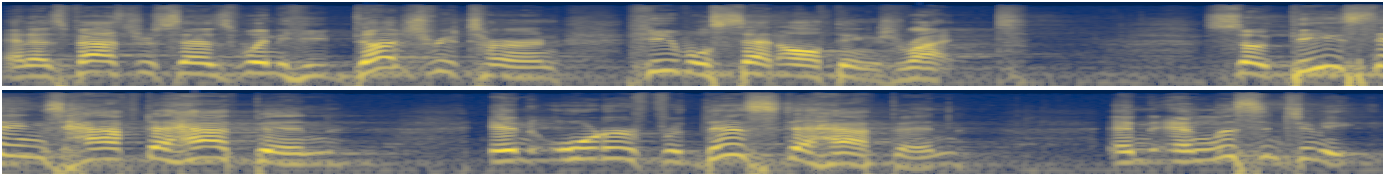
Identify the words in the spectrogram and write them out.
And as Pastor says, when he does return, he will set all things right. So these things have to happen in order for this to happen And, and listen to me,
